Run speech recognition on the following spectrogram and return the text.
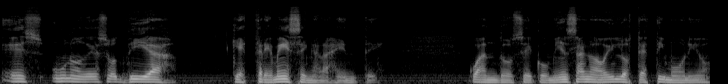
es uno de esos días que estremecen a la gente cuando se comienzan a oír los testimonios,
